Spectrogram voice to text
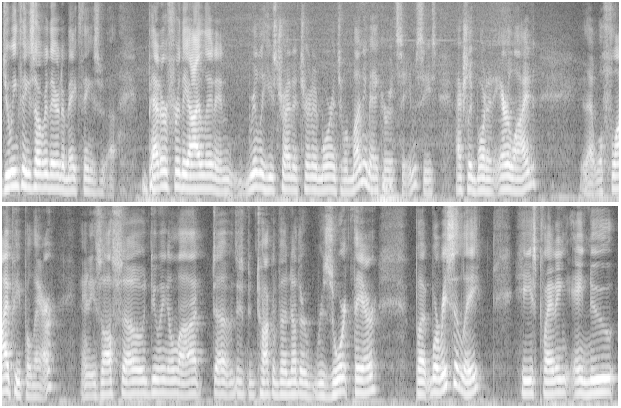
doing things over there to make things uh, better for the island. And really, he's trying to turn it more into a moneymaker. It seems he's actually bought an airline that will fly people there. And he's also doing a lot. There's been talk of another resort there. But more recently, he's planning a new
